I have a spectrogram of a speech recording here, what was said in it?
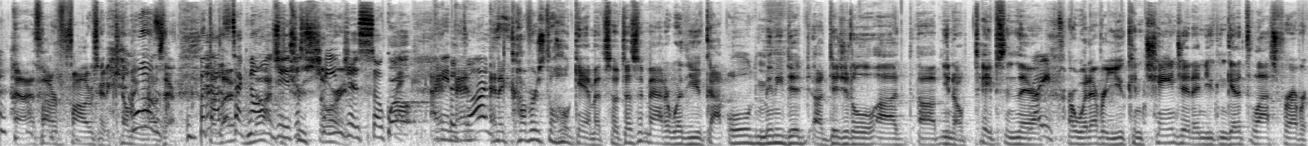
and I thought her father was going to kill me when I was there. but that's let- technology. No, It it's a true just story. changes so quick. Well, I mean- and, It does. and it covers the whole gamut. So it doesn't matter whether you've got old mini did, uh, digital, uh, uh, you know, tapes in there Right. or whatever. You can change it and you can get it to last forever.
